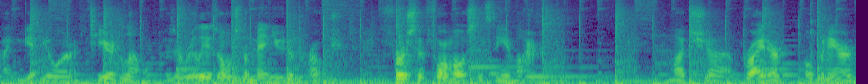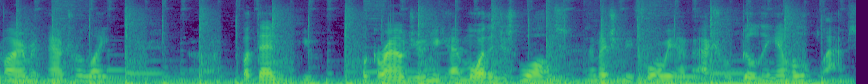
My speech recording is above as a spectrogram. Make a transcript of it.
I can give you on a tiered level because it really is almost a menued approach. First and foremost, it's the environment. Much uh, brighter, open air environment, natural light. But then you look around you and you have more than just walls. As I mentioned before, we have actual building envelope labs.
